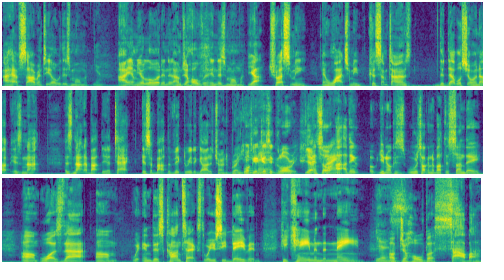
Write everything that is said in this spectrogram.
"I have sovereignty over this moment. Yeah. I am your Lord, and I'm Jehovah in this moment. yeah Trust me and watch me, because sometimes the devil showing up is not is not about the attack. It's about the victory that God is trying to bring you. well it gives it glory Yeah. and so Right. I, I think you know because we were talking about this sunday um, was that um, w- in this context where you see david he came in the name Yes. of jehovah saba ah.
